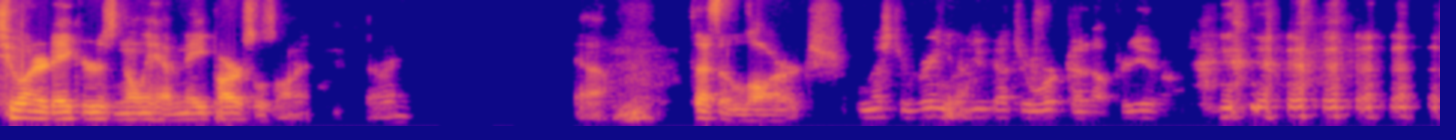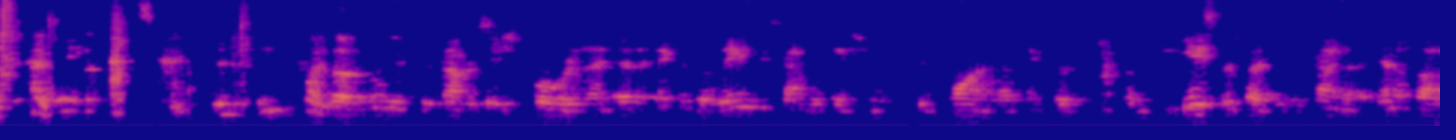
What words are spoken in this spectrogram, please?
200 acres and only having eight parcels on it. All right. Yeah, that's a large. Mr. Greenwood, you've got your work cut out for you. Point about moving the conversation forward, and I, and I think that the land use conversation is one, and I think that from EA's perspective, we're trying to identify,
